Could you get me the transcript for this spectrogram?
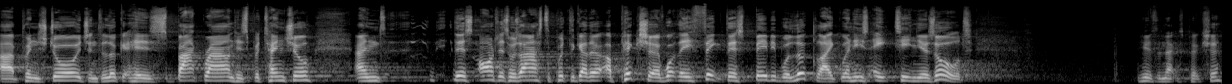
uh, Prince George, and to look at his background, his potential. And this artist was asked to put together a picture of what they think this baby will look like when he's 18 years old. Here's the next picture.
